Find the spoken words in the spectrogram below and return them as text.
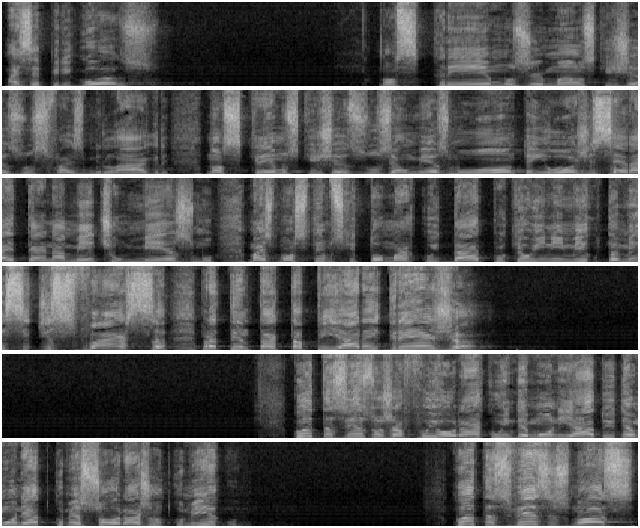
Mas é perigoso. Nós cremos, irmãos, que Jesus faz milagre. Nós cremos que Jesus é o mesmo ontem, hoje será eternamente o mesmo. Mas nós temos que tomar cuidado, porque o inimigo também se disfarça para tentar tapear a igreja. Quantas vezes eu já fui orar com o endemoniado e o endemoniado começou a orar junto comigo? Quantas vezes nós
